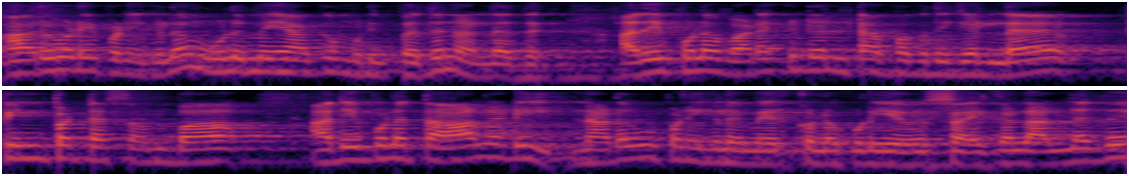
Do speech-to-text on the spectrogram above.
அறுவடை பணிகளை முழுமையாக முடிப்பது நல்லது. அதே போல வடக்கு டெல்டா பகுதிகளில் பின்பட்ட சம்பா அதே போல தாளடி நடவு பணிகளை மேற்கொள்ளக்கூடிய விவசாயிகள் அல்லது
